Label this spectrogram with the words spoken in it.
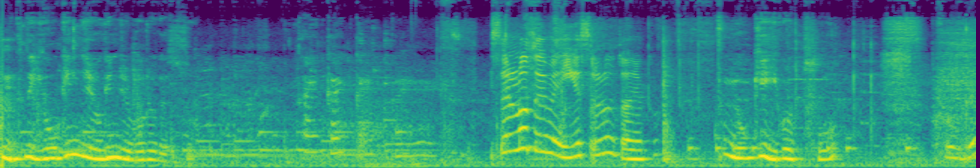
근데 여긴지 여긴지 모르겠어. 샐러드면 이게 샐러드 아닐까? 그럼 여기 이걸 부어? 그러게?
